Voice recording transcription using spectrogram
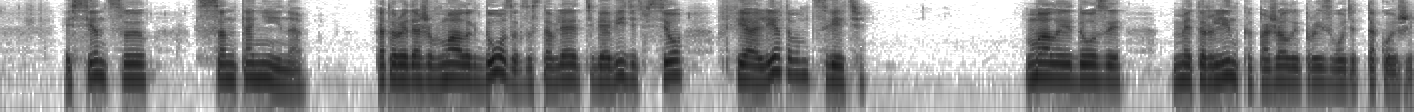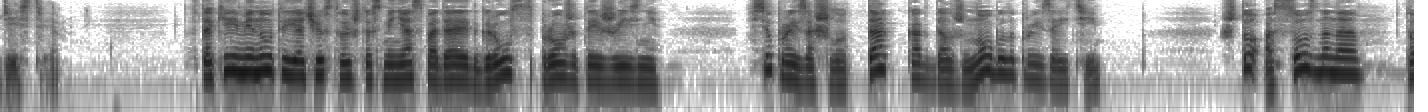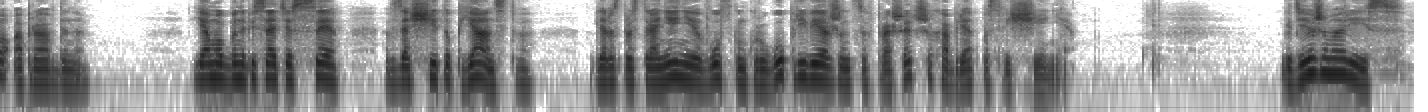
эссенцию сантанина, которая даже в малых дозах заставляет тебя видеть все в фиолетовом цвете. Малые дозы метерлинка, пожалуй, производят такое же действие. В такие минуты я чувствую, что с меня спадает груз прожитой жизни. Все произошло так, как должно было произойти. Что осознанно, то оправдано. Я мог бы написать эссе в защиту пьянства для распространения в узком кругу приверженцев, прошедших обряд посвящения. Где же Марис?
